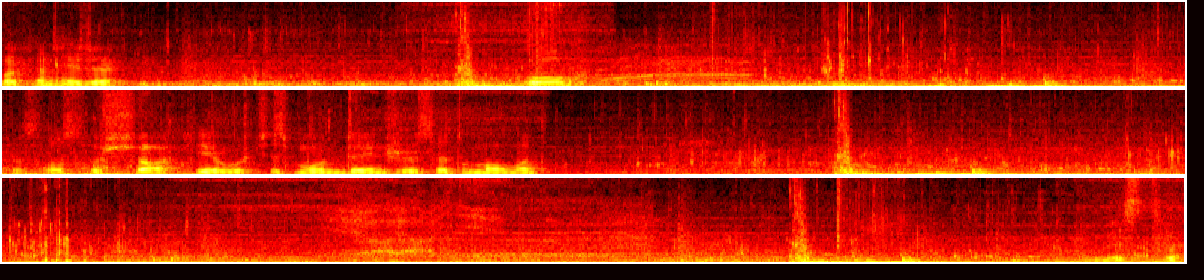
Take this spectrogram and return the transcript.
See if I hit her. Oh! There's also a shark here, which is more dangerous at the moment. Missed her.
